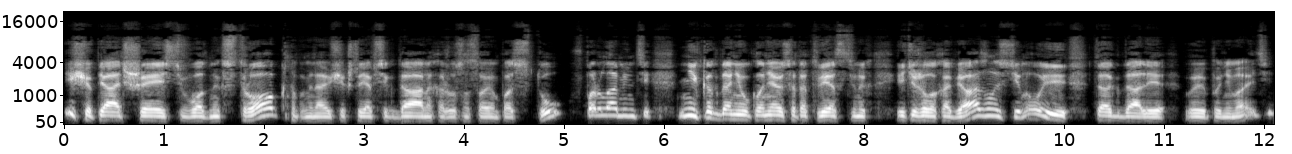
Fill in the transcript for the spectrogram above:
еще пять-шесть вводных строк, напоминающих, что я всегда нахожусь на своем посту в парламенте, никогда не уклоняюсь от ответственных и тяжелых обязанностей, ну и так далее. Вы понимаете?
